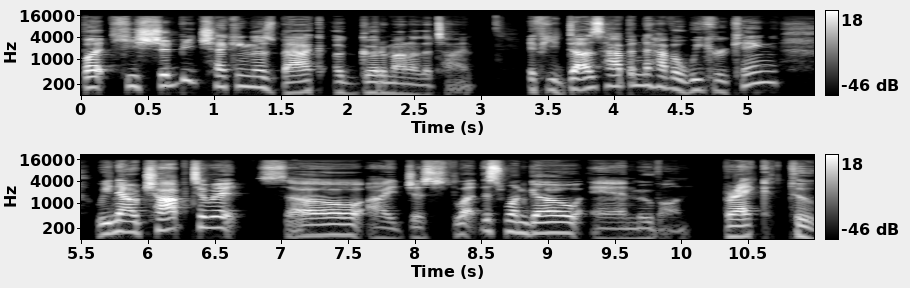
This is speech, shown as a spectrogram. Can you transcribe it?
but he should be checking those back a good amount of the time. If he does happen to have a weaker king, we now chop to it, so I just let this one go and move on. Break two.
